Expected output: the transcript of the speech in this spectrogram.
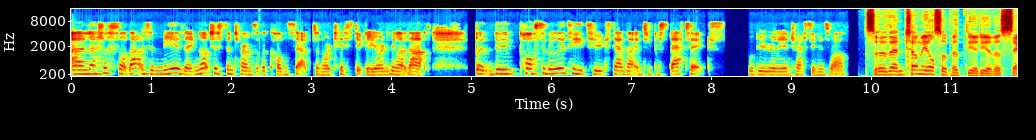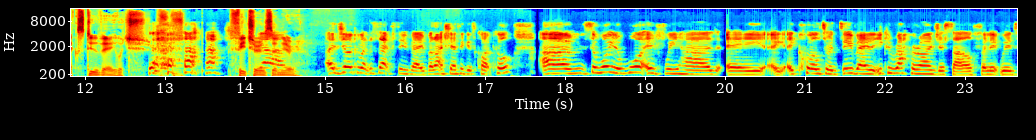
And I just thought that was amazing, not just in terms of a concept and artistically or anything like that, but the possibility to extend that into prosthetics would be really interesting as well. So then tell me also about the idea of a sex duvet, which features yeah. in your I joke about the sex duvet, but actually I think it's quite cool. Um, so what you know, what if we had a, a, a quilt or a duvet that you could wrap around yourself and it would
